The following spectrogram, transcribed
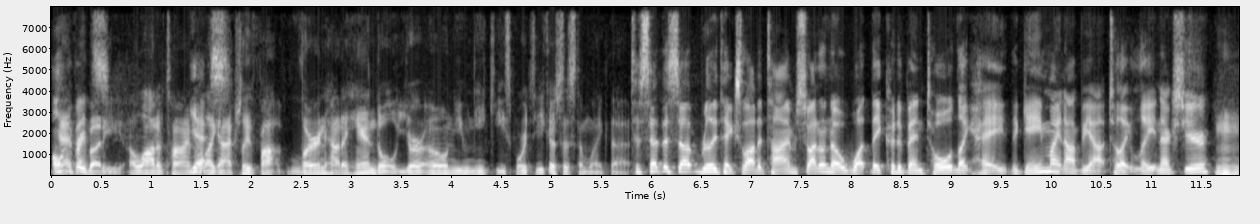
own events. everybody a lot of time Yes. to like actually fo- learn how to handle your own unique esports ecosystem like that. to set this up really takes a lot of time. So I don't know what they could have been told. Like, hey, the game might not be out till like late next year, Mm-hmm.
